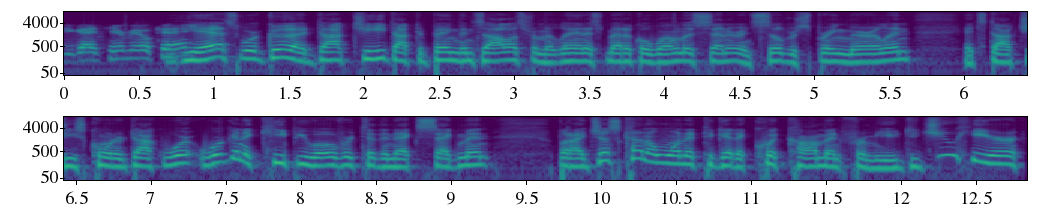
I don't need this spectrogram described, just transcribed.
You guys hear me okay? Yes, we're good. Doc G, Dr. Ben Gonzalez from Atlantis Medical Wellness Center in Silver Spring, Maryland. It's Doc G's Corner. Doc, we're, we're going to keep you over to the next segment, but I just kind of wanted to get a quick comment from you. Did you hear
